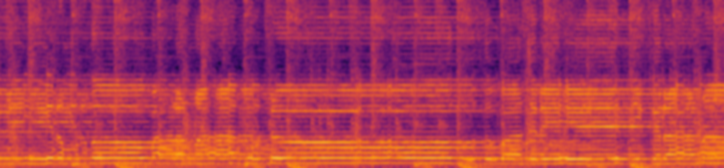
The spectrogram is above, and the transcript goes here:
દેવી રમતો બાળના ઘૂંટો દૂધ બાજરે દીકરાના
